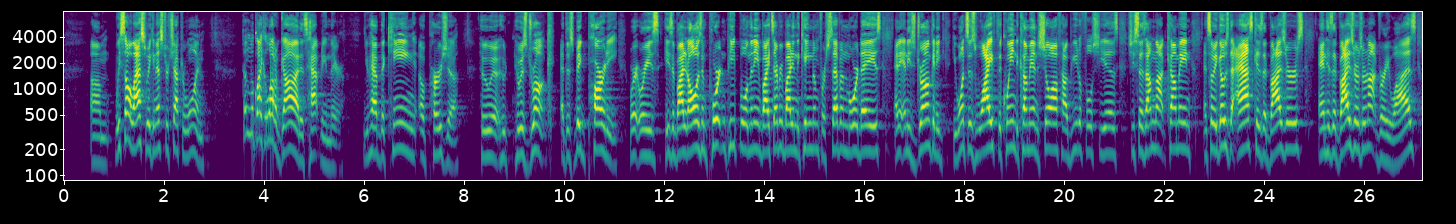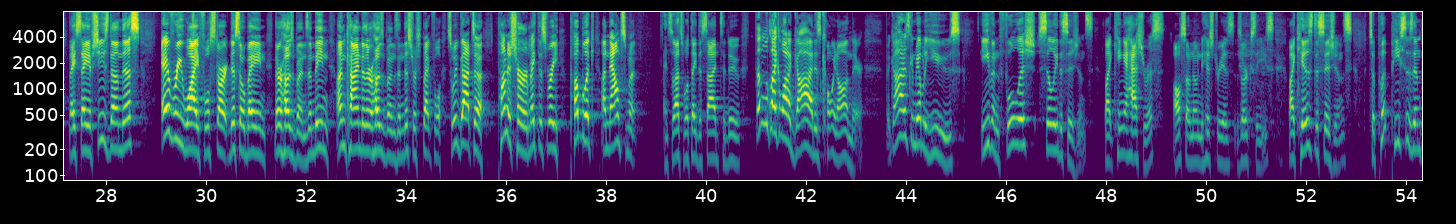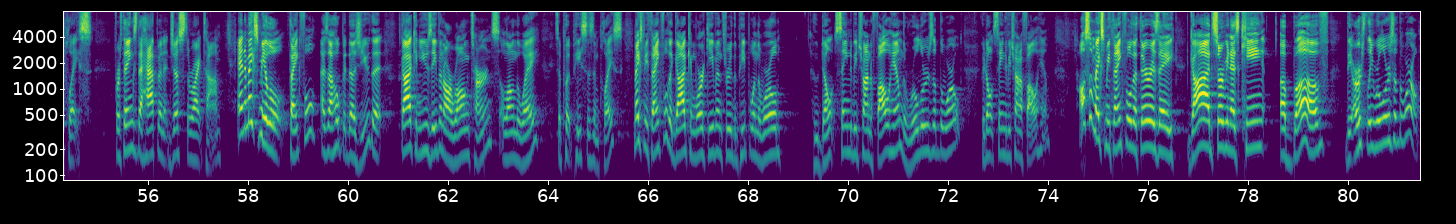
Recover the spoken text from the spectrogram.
Um, we saw last week in Esther chapter 1, doesn't look like a lot of God is happening there. You have the king of Persia who, uh, who, who is drunk at this big party where, where he's, he's invited all his important people and then he invites everybody in the kingdom for seven more days. And, and he's drunk and he, he wants his wife, the queen, to come in and show off how beautiful she is. She says, I'm not coming. And so he goes to ask his advisors, and his advisors are not very wise. They say, if she's done this, every wife will start disobeying their husbands and being unkind to their husbands and disrespectful. So we've got to punish her and make this very public announcement. And so that's what they decide to do. Doesn't look like a lot of God is going on there. But God is going to be able to use even foolish, silly decisions like King Ahasuerus, also known to history as Xerxes, like his decisions to put pieces in place for things to happen at just the right time. And it makes me a little thankful, as I hope it does you, that God can use even our wrong turns along the way to put pieces in place. It makes me thankful that God can work even through the people in the world who don't seem to be trying to follow Him, the rulers of the world who don't seem to be trying to follow Him. Also makes me thankful that there is a God serving as king above the earthly rulers of the world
